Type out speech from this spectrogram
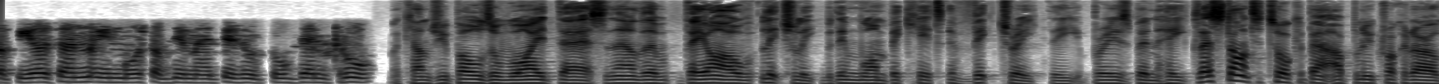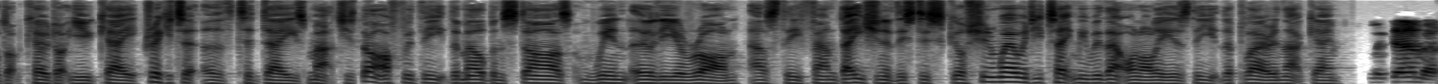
uh, Peirson in most of the matches who took them through. McAndrew bowls are wide there, so now they are literally within one big hit of victory, the Brisbane Heat. Let's start to talk about our bluecrocodile.co.uk cricketer of today's match. You Start off with the, the Melbourne Stars win earlier on as the foundation of this discussion. Where would you take me with that one, Ollie, as the, the player in that game? McDermott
